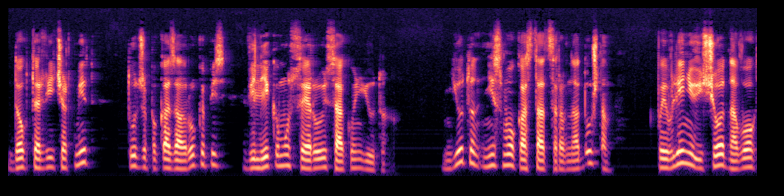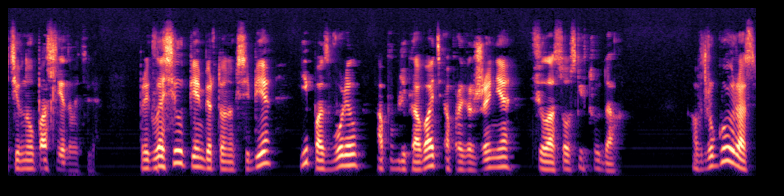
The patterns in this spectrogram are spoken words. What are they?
Доктор Ричард Мид тут же показал рукопись великому сэру Исааку Ньютону. Ньютон не смог остаться равнодушным к появлению еще одного активного последователя пригласил Пембертона к себе и позволил опубликовать опровержение в философских трудах. А в другой раз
